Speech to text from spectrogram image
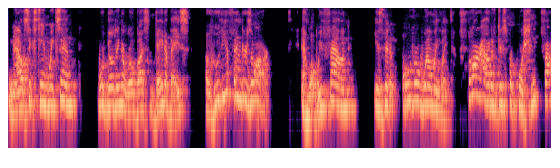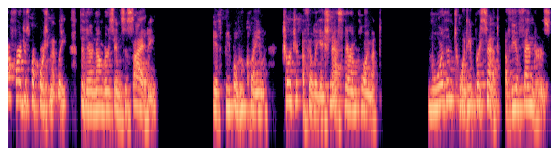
now, 16 weeks in, we're building a robust database of who the offenders are. And what we've found is that overwhelmingly, far out of disproportion, far, far disproportionately to their numbers in society, it's people who claim church affiliation as their employment. More than 20% of the offenders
